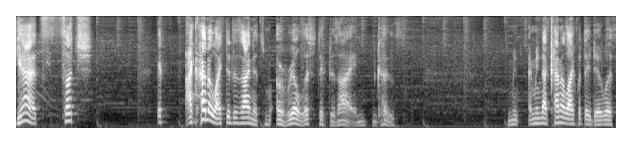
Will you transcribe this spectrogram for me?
Yeah, it's such it I kind of like the design. It's a realistic design because I mean I mean I kind of like what they did with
